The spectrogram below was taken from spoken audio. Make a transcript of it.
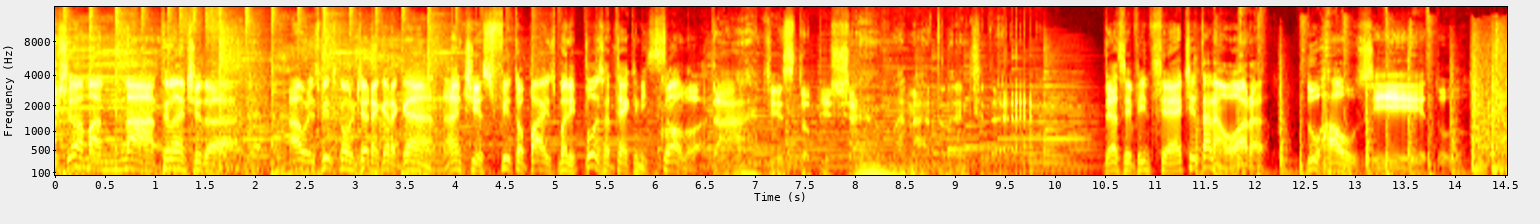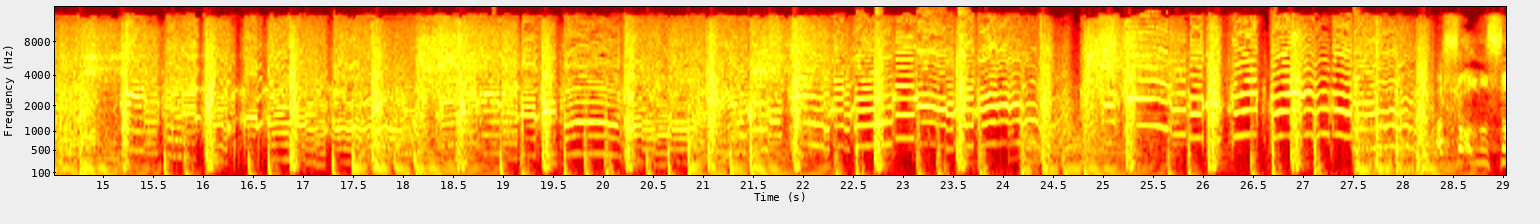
Pijama na Atlântida. Aerosmith com Jenna Garragan. Antes, Fito Paz, Mariposa Technicolor. Tardes do pijama na Atlântida. 10 e 27 tá na hora do Raulzito.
